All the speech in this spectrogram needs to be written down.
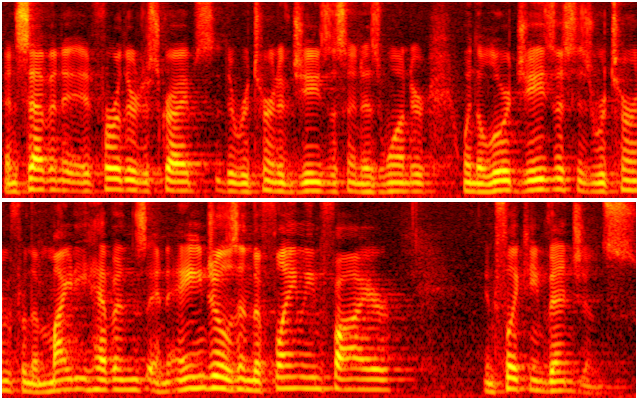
And seven, it further describes the return of Jesus and his wonder. When the Lord Jesus is returned from the mighty heavens and angels in the flaming fire, inflicting vengeance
